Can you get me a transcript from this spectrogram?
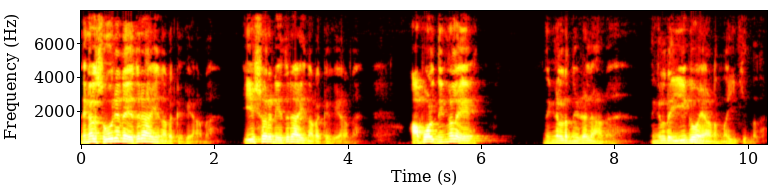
നിങ്ങൾ സൂര്യന് എതിരായി നടക്കുകയാണ്. ഈശ്വരനെതിരായി നടക്കുകയാണ്. അപ്പോൾ നിങ്ങളെ നിങ്ങളുടെ നിഴലാണ് നിങ്ങളുടെ ഈഗോയാണ് നയിക്കുന്നത്.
